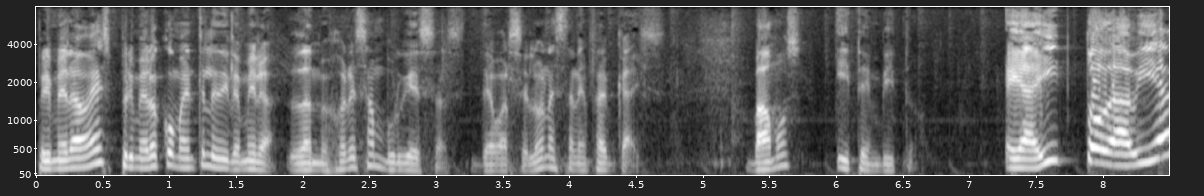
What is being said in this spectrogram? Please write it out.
primera vez, primero comente y le diré, mira, las mejores hamburguesas de Barcelona están en Five Guys. Vamos y te invito. Y ahí todavía,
